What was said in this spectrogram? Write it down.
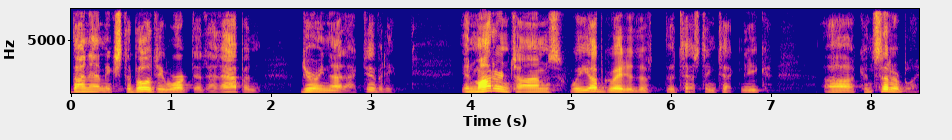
dynamic stability work that had happened during that activity. In modern times, we upgraded the, the testing technique uh, considerably.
